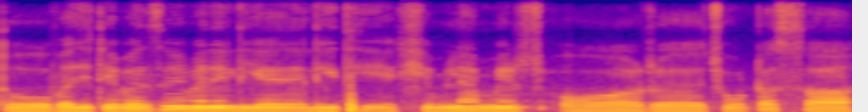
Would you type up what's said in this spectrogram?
तो वेजिटेबल्स में मैंने लिए, ली थी एक शिमला मिर्च और छोटा सा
